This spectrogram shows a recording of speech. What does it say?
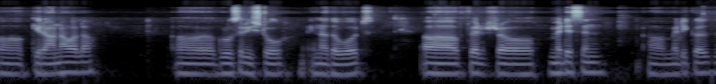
uh, kirana wala uh, grocery store in other words uh, फिर मेडिसिन मेडिकल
